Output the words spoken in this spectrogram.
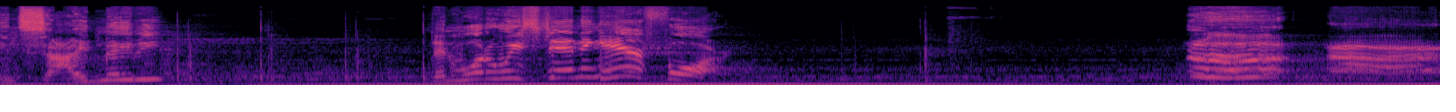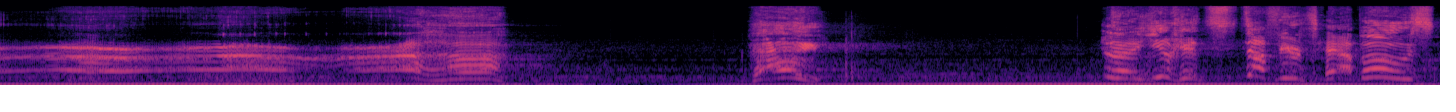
Inside, maybe? Then what are we standing here for? Hey! Uh, you can stuff your taboos!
